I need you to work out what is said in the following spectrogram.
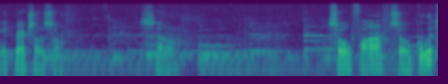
it works also. So, so far so good.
